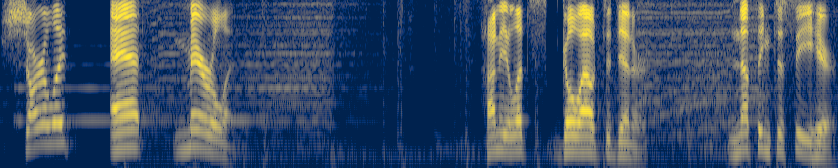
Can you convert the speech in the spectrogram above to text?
Charlotte at Maryland. Honey, let's go out to dinner. Nothing to see here.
